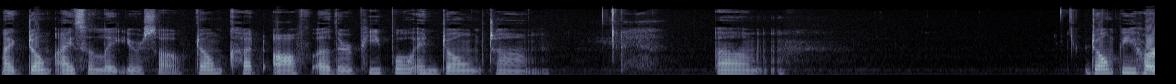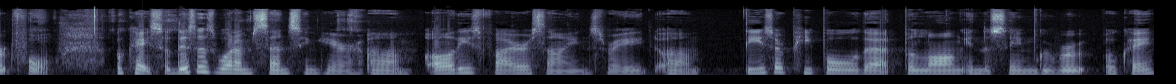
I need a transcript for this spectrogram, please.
like don't isolate yourself. Don't cut off other people and don't um um don't be hurtful. Okay, so this is what I'm sensing here. Um, all these fire signs, right? Um, these are people that belong in the same group, okay?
